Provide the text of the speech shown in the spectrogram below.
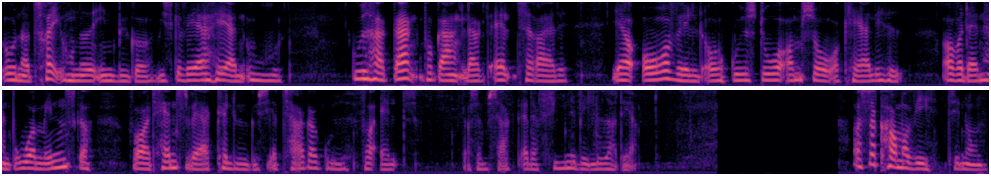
under 300 indbyggere. Vi skal være her en uge. Gud har gang på gang lagt alt til rette. Jeg er overvældet over Guds store omsorg og kærlighed, og hvordan han bruger mennesker, for at hans værk kan lykkes. Jeg takker Gud for alt. Og som sagt er der fine billeder der. Og så kommer vi til nogle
